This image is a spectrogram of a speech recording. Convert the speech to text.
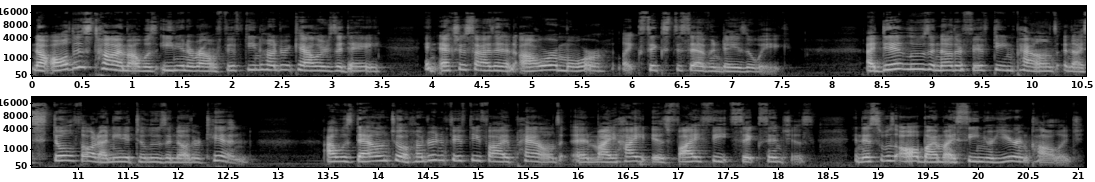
Now, all this time, I was eating around 1,500 calories a day and exercising an hour or more, like six to seven days a week. I did lose another 15 pounds, and I still thought I needed to lose another 10. I was down to 155 pounds, and my height is 5 feet 6 inches. And this was all by my senior year in college.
